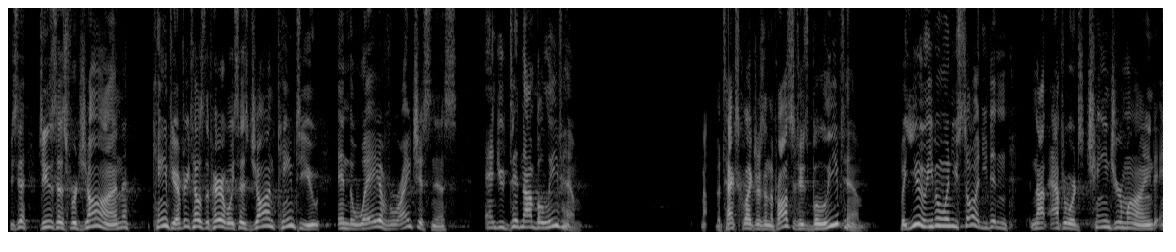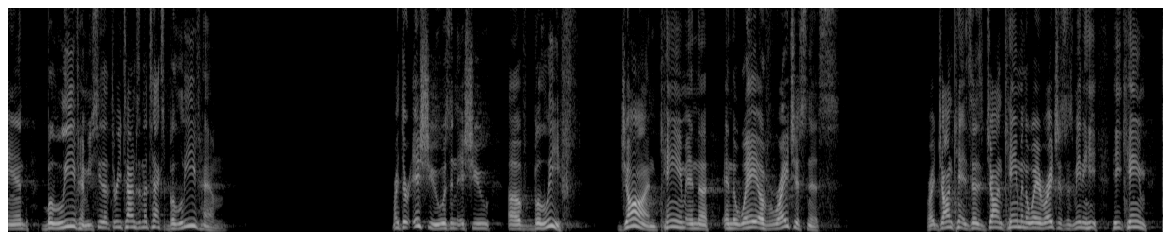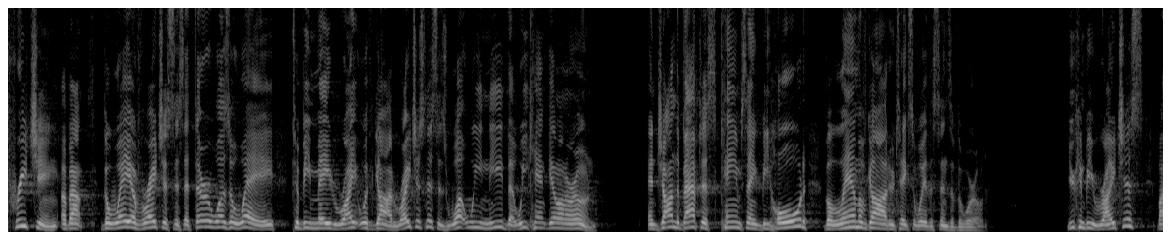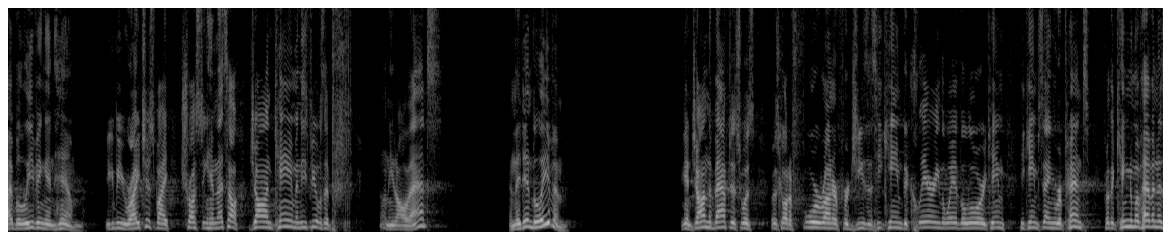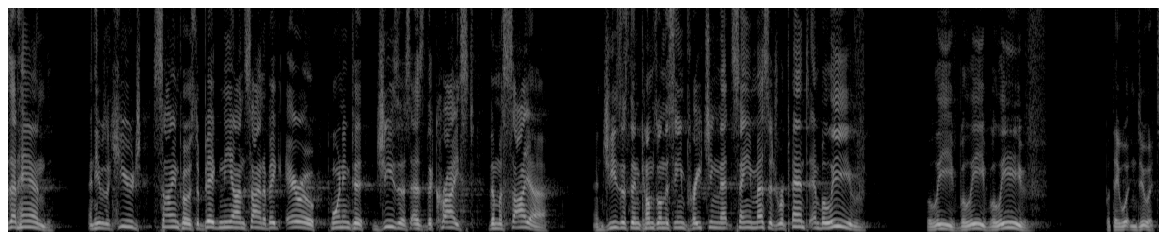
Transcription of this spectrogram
You see that? Jesus says, For John came to you, after he tells the parable, he says, John came to you in the way of righteousness, and you did not believe him. Now, the tax collectors and the prostitutes believed him. But you, even when you saw it, you didn't not afterwards change your mind and believe him. You see that three times in the text believe him. Right? Their issue was an issue of belief. John came in the, in the way of righteousness. Right? John came, it says John came in the way of righteousness, meaning he, he came preaching about the way of righteousness, that there was a way to be made right with God. Righteousness is what we need that we can't get on our own. And John the Baptist came saying, Behold, the Lamb of God who takes away the sins of the world. You can be righteous by believing in him. You can be righteous by trusting him. That's how John came, and these people said, I don't need all that. And they didn't believe him. Again, John the Baptist was, was called a forerunner for Jesus. He came declaring the way of the Lord. He came, he came saying, Repent, for the kingdom of heaven is at hand. And he was a huge signpost, a big neon sign, a big arrow pointing to Jesus as the Christ, the Messiah. And Jesus then comes on the scene preaching that same message repent and believe. Believe, believe, believe. But they wouldn't do it.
